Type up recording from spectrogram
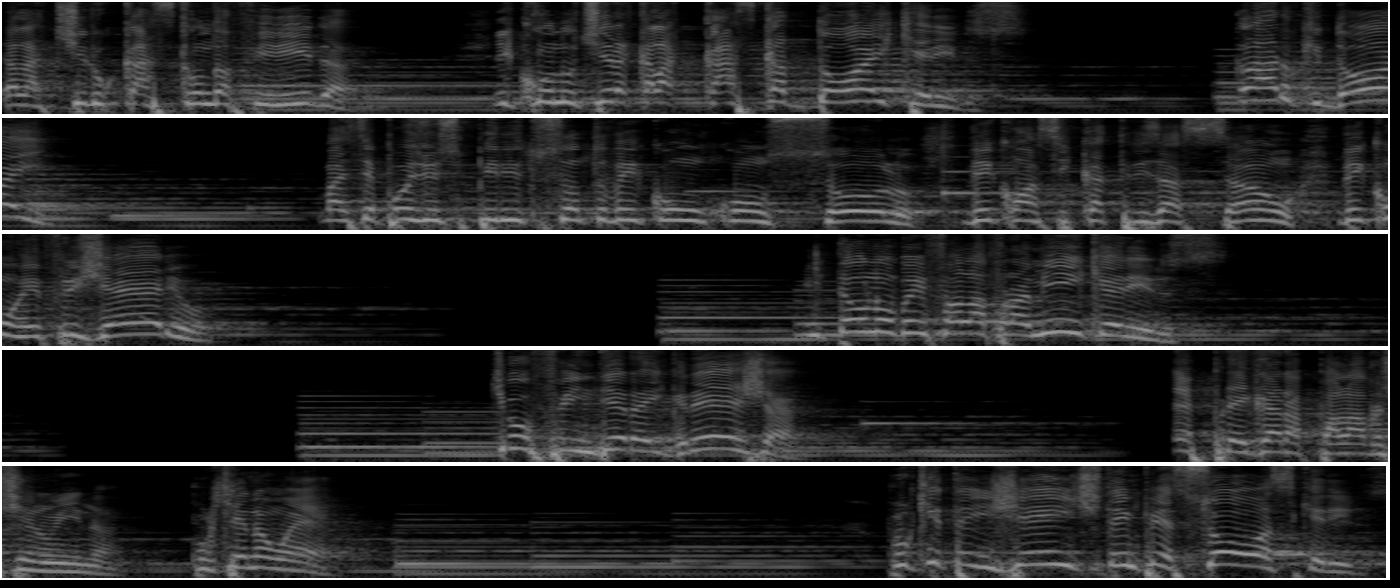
ela tira o cascão da ferida. E quando tira aquela casca, dói, queridos. Claro que dói. Mas depois o Espírito Santo vem com um consolo, vem com a cicatrização, vem com refrigério. Então não vem falar para mim, queridos, que ofender a igreja é pregar a palavra genuína, porque não é. Porque tem gente, tem pessoas, queridos,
